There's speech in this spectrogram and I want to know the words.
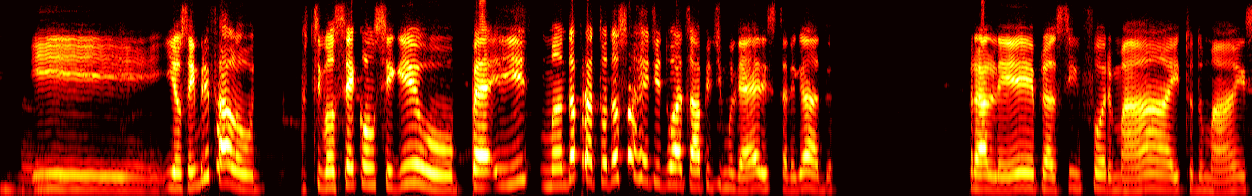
uhum. e, e eu sempre falo, se você conseguiu, e manda para toda a sua rede do WhatsApp de mulheres, tá ligado? Para ler, para se informar e tudo mais.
